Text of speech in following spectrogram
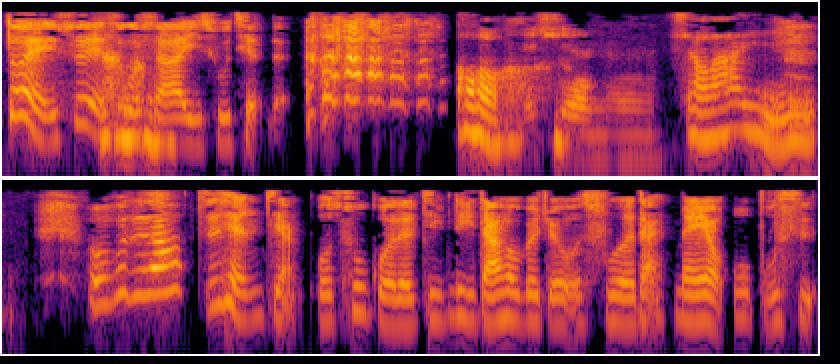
对，所以也是我小阿姨出钱的。哦，好爽哦！小阿姨，我不知道之前讲我出国的经历，大家会不会觉得我是富二代？没有，我不是，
